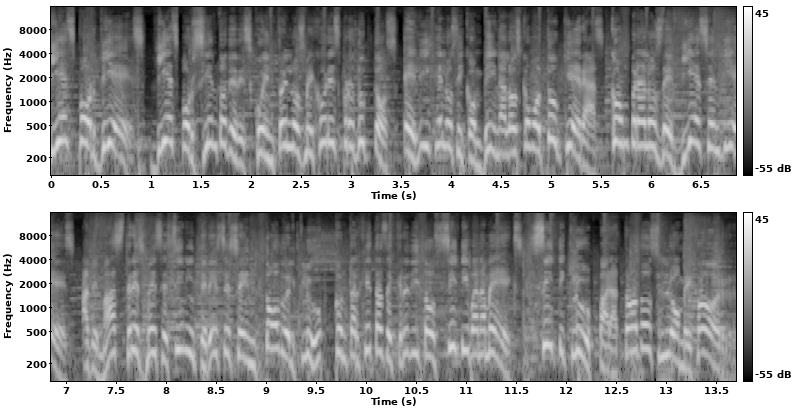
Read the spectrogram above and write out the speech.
10 por 10. 10% de descuento en los mejores productos. Elígelos y combínalos como tú quieras. Cómpralos de 10 en 10. Además, tres meses sin intereses en todo el club con tarjetas de crédito City Banamex. City Club, para todos lo mejor.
